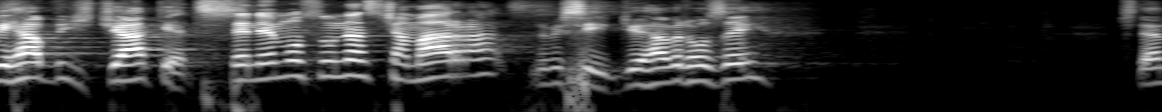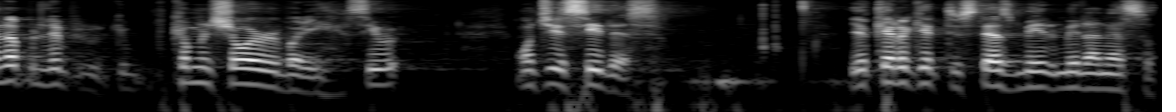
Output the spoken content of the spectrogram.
we have these jackets. Tenemos unas chamarras. Let me see. Do you have it, Jose? Stand up and come and show everybody. See, I want you to see this. Yo quiero que ustedes mir- miran eso.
